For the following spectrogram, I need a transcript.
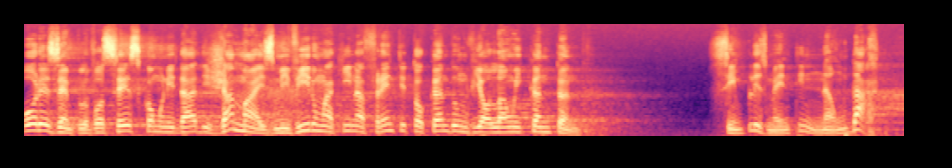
Por exemplo, vocês, comunidade, jamais me viram aqui na frente tocando um violão e cantando. Simplesmente não dá.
